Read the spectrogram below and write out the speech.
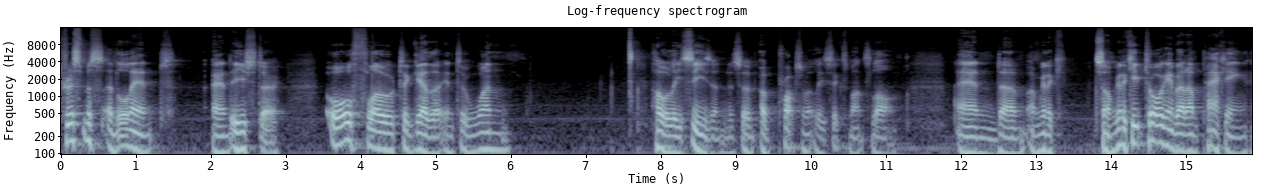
Christmas and Lent and Easter all flow together into one holy season. It's a, approximately six months long. and um, I'm going to so I'm going to keep talking about unpacking.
